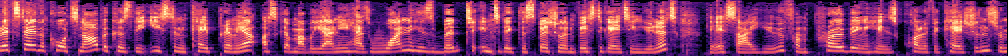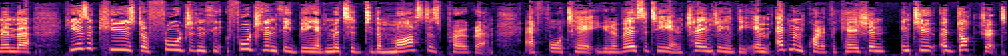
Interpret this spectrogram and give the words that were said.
Let's stay in the courts now because the Eastern Cape Premier, Oscar Mabuyane, has won his bid to interdict the Special Investigating Unit, the SIU, from probing his qualifications. Remember, he is accused of fraudulently, fraudulently being admitted to the master's program at Fort Hare University and changing the M. Admin qualification into a doctorate.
